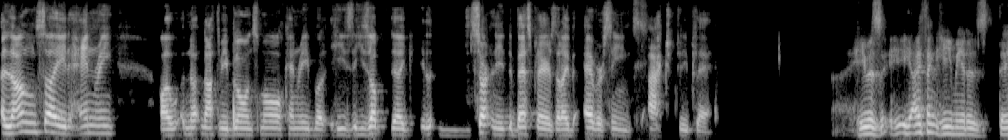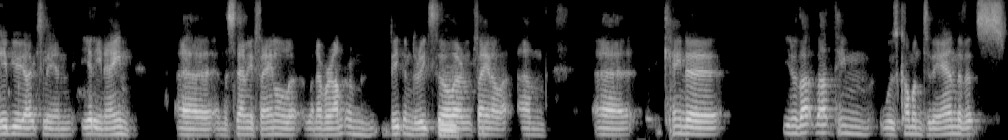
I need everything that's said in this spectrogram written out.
alongside Henry I, not, not to be blowing smoke, Henry, but he's he's up like certainly the best players that I've ever seen actually play. he was he. I think he made his debut actually in '89 uh, in the semi final. Whenever Antrim beat them to reach the mm. All Ireland final, and uh, kind of you know that that team was coming to the end of its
